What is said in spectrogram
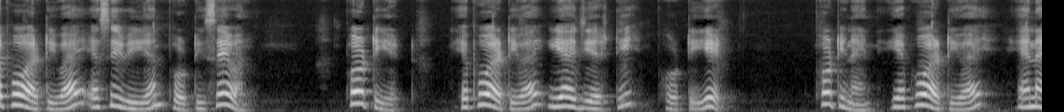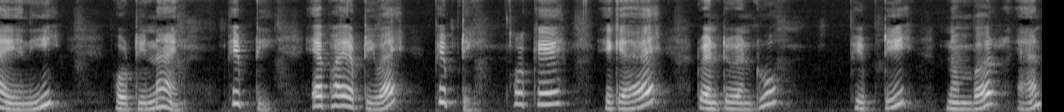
F O R T Y S E V N forty seven forty eight F O R T Y E I G S T forty eight forty nine F O R T Y N I N E forty nine fifty F I F T Y fifty okay ये क्या है? Twenty one to fifty number and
